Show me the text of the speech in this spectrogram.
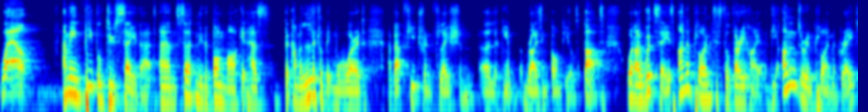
Well, I mean, people do say that. And certainly the bond market has become a little bit more worried about future inflation, uh, looking at rising bond yields. But what I would say is unemployment is still very high. The underemployment rate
